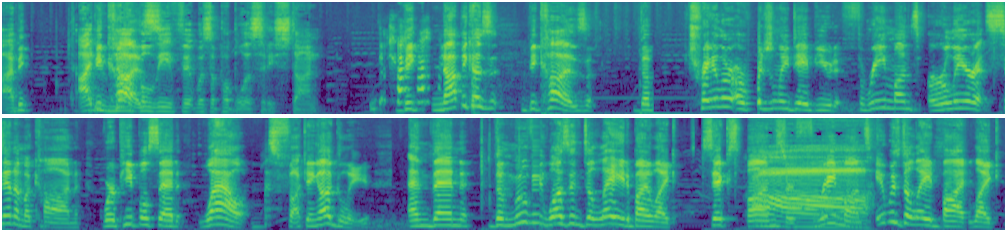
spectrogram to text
I, Be- I do because- not believe it was a publicity stunt. Be- not because because the trailer originally debuted three months earlier at CinemaCon, where people said, "Wow, that's fucking ugly," and then the movie wasn't delayed by like six months or three Ah. months. It was delayed by like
